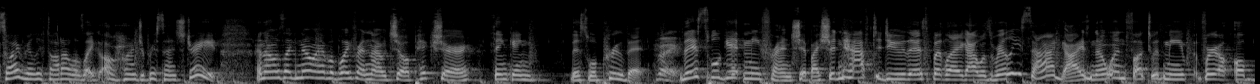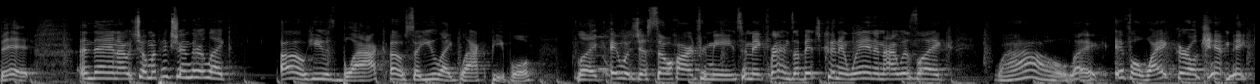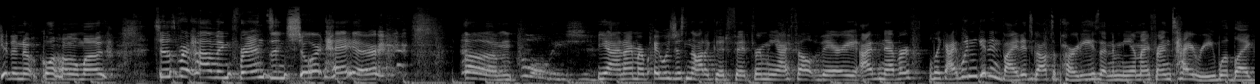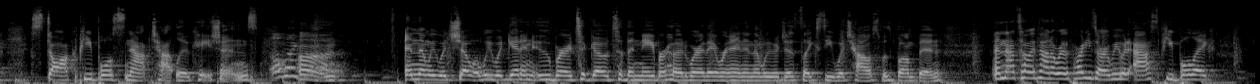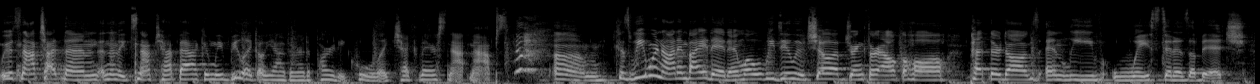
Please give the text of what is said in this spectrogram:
So I really thought I was like 100% straight. And I was like, no, I have a boyfriend. And I would show a picture thinking, this will prove it. Right. This will get me friendship. I shouldn't have to do this, but like I was really sad, guys. No one fucked with me for a, a bit. And then I would show my picture and they're like, oh, he was black. Oh, so you like black people. Like it was just so hard for me to make friends. A bitch couldn't win. And I was like, wow, like if a white girl can't make it in Oklahoma just for having friends in short hair. um, Holy shit. yeah, and I remember it was just not a good fit for me. I felt very, I've never, like, I wouldn't get invited to go out to parties, and me and my friend Tyree would, like, stalk people's Snapchat locations. Oh my god. Um, and then we would show, we would get an Uber to go to the neighborhood where they were in, and then we would just, like, see which house was bumping. And that's how I found out where the parties are. We would ask people, like, we would Snapchat them, and then they'd Snapchat back, and we'd be like, "Oh yeah, they're at a party. Cool. Like, check their Snap maps." Um, because we were not invited, and what would we do? We would show up, drink their alcohol, pet their dogs, and leave wasted as a bitch.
